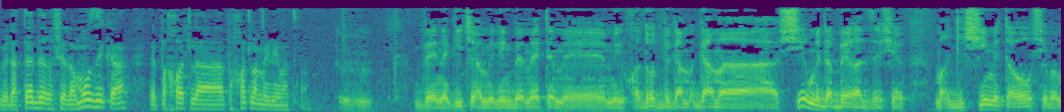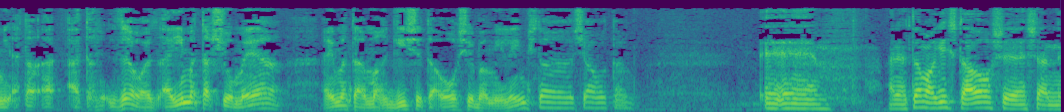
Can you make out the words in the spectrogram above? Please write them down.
ולתדר של המוזיקה, ופחות למילים עצמם. מהמם. ונגיד שהמילים באמת הן אה, מיוחדות, וגם גם השיר מדבר על זה שמרגישים את האור שבמילים. אתה, אתה, זהו, אז האם אתה שומע, האם אתה מרגיש את האור שבמילים כשאתה שר אותם? אה, אני יותר מרגיש את האור ש- שאני,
